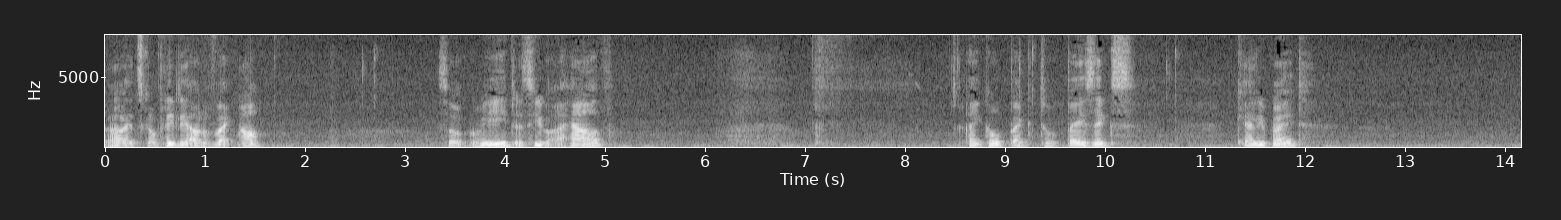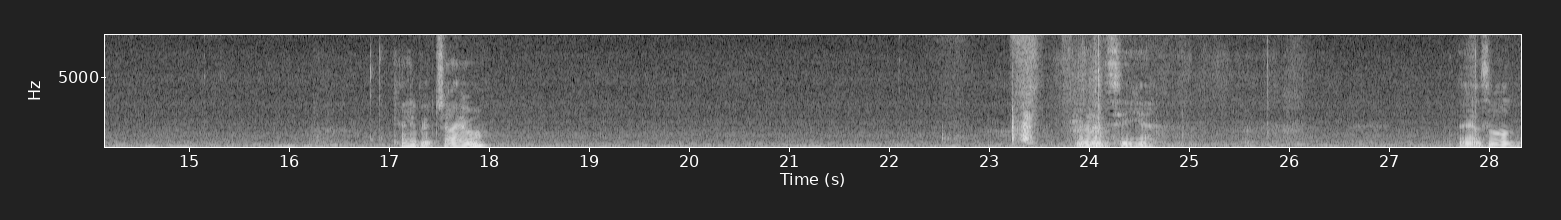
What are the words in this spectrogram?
Oh, it's completely out of whack now. So read to see what I have. I go back to basics, calibrate. calibrate gyro. Uh, let's see here. There's one.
